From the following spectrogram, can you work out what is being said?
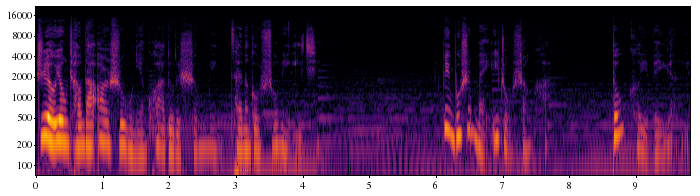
只有用长达二十五年跨度的生命，才能够说明一切。并不是每一种伤害，都可以被原谅。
